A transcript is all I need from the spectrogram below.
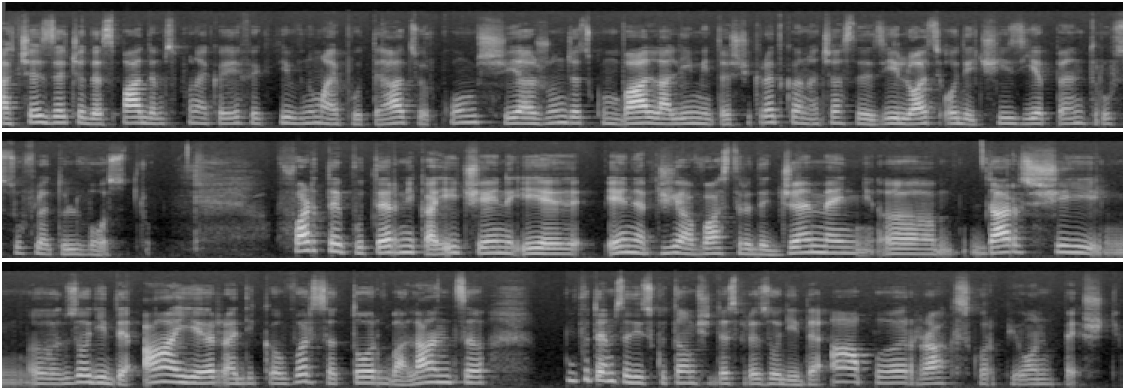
acest 10 de spade îmi spune că efectiv nu mai puteați oricum și ajungeți cumva la limită și cred că în această zi luați o decizie pentru sufletul vostru. Foarte puternic aici e energia voastră de gemeni, uh, dar și uh, zodii de aer, adică vărsător, balanță. Putem să discutăm și despre zodii de apă, rac, scorpion, pești.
